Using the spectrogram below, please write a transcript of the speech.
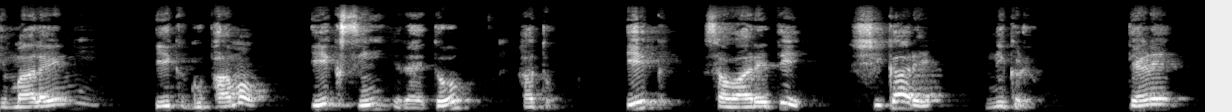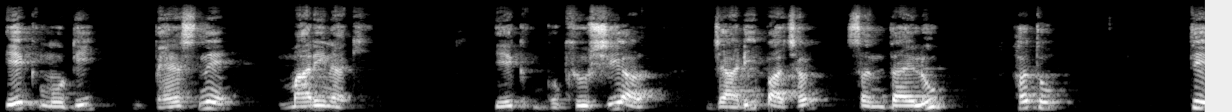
હિમાલયની એક ગુફામાં એક સિંહ રહેતો હતો. એક સવારે તે શિકારે નીકળ્યો. તેણે એક મોટી ભેંસને મારી નાખી. એક ભૂખ્યું શિયાળ જાડી પાછળ સંતાયેલું હતું. તે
